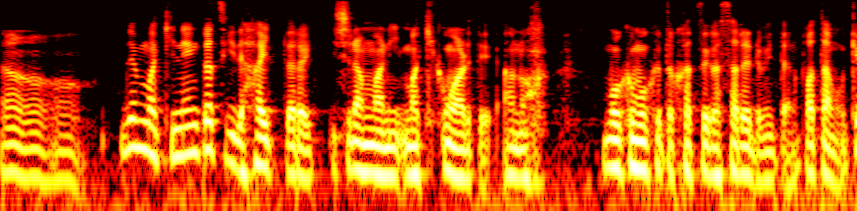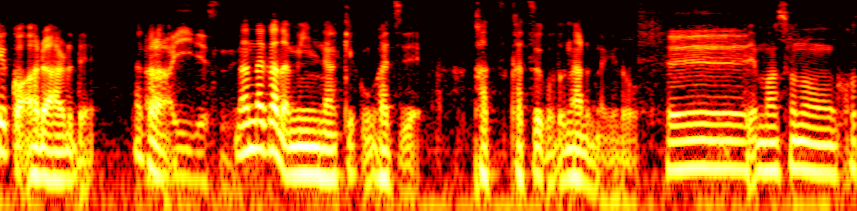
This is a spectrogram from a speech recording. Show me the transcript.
うんうんうん。でまあ記念担ぎで入ったら知らん間に巻き込まれてあの 黙々と担がされるみたいなパターンも結構あるあるで。だかあらあいいですね。なんだかんだみんな結構ガチで担担ぐことになるんだけど。へえでまあそのこ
